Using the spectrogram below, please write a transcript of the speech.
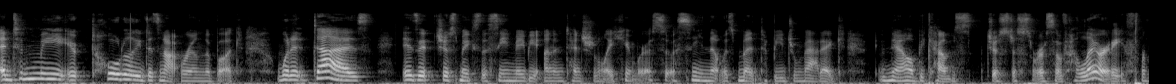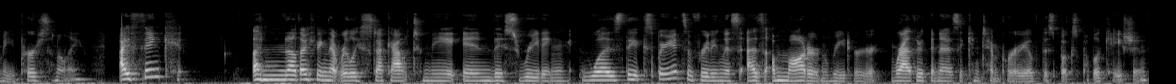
and to me, it totally does not ruin the book. What it does is it just makes the scene maybe unintentionally humorous. So a scene that was meant to be dramatic now becomes just a source of hilarity for me personally. I think Another thing that really stuck out to me in this reading was the experience of reading this as a modern reader rather than as a contemporary of this book's publication.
